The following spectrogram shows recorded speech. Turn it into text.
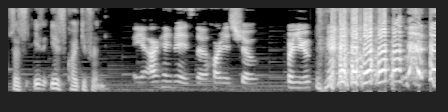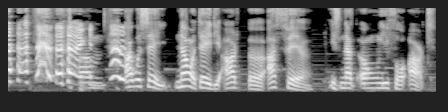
So it's, it is quite different. Yeah, Archive is the hardest show for you. I Um, I would say nowadays the art uh, art fair is not only for art.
